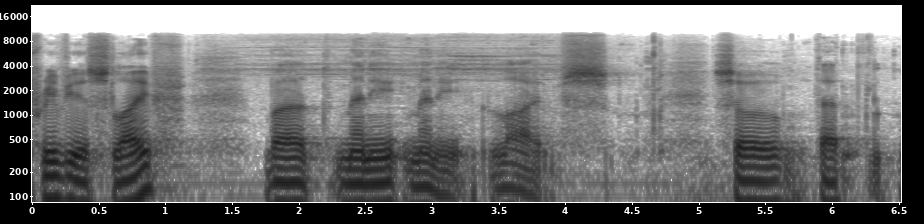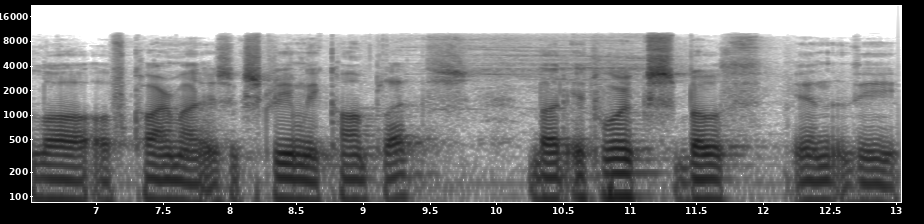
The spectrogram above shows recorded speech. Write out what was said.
previous life, but many, many lives. So that law of karma is extremely complex, but it works both in the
